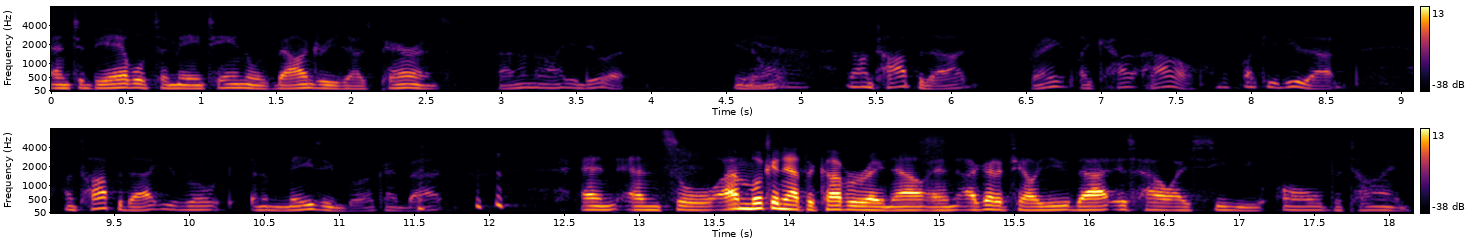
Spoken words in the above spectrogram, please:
and to be able to maintain those boundaries as parents. I don't know how you do it, you know. Yeah. And on top of that, right? Like how how how the fuck do you do that? On top of that, you wrote an amazing book, I bet. and and so I'm looking at the cover right now, and I got to tell you, that is how I see you all the time.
